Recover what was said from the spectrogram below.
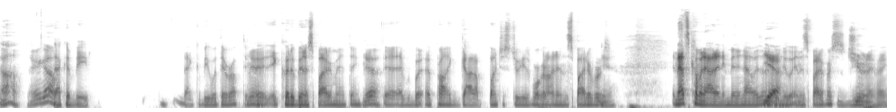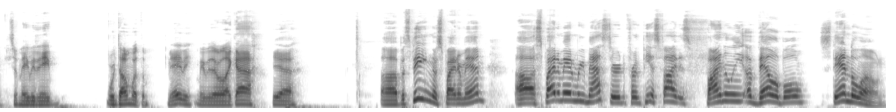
oh there you go That could be, that could be what they were up to. Yeah. It, it could have been a Spider-Man thing. yeah Yeah, everybody I probably got a bunch of studios working on it in the Spider Verse, Yeah. and that's coming out any minute now, isn't it? Yeah. The new in the Spider Verse. june i think So maybe they were done with them. maybe Maybe they were like, ah, yeah uh but speaking of spider-man uh spider-man remastered for the ps5 is finally available standalone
